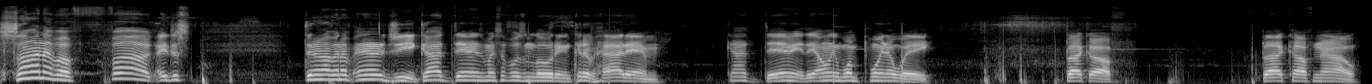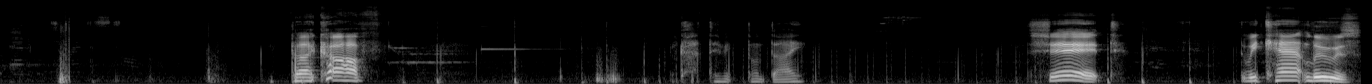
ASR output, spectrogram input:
Son of a fuck! I just didn't have enough energy. God damn it, my stuff wasn't loading. Could have had him. God damn it, they only one point away. Back off. Back off now. Back off. God damn it, don't die. Shit. We can't lose.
